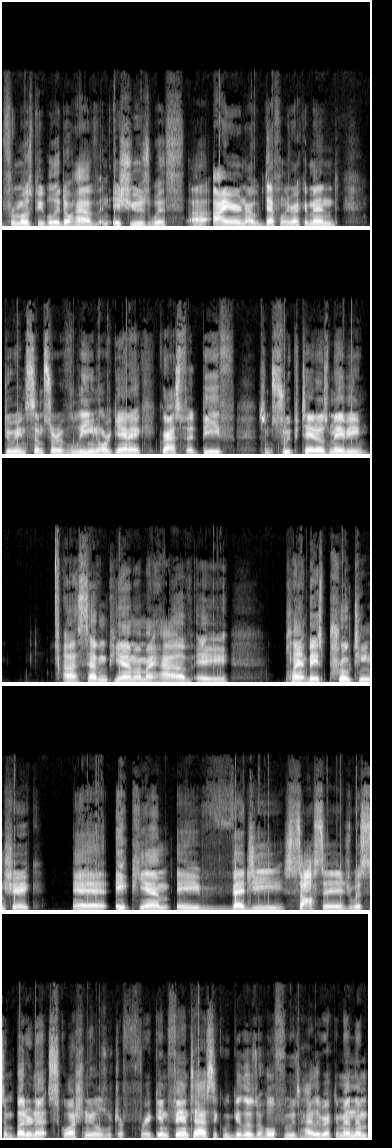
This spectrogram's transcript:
for most people that don't have an issues with uh, iron, I would definitely recommend doing some sort of lean organic grass-fed beef, some sweet potatoes maybe. Uh, 7 p.m. I might have a plant-based protein shake. At 8 p.m., a veggie sausage with some butternut squash noodles, which are freaking fantastic. We get those at Whole Foods. Highly recommend them.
